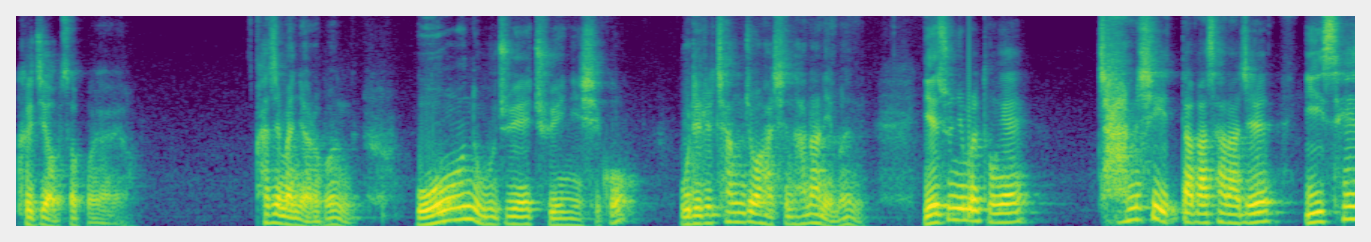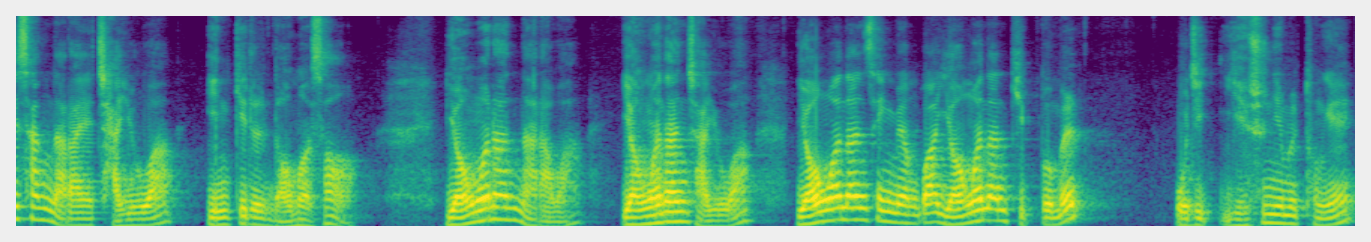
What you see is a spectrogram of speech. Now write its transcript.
그지없어 보여요. 하지만 여러분, 온 우주의 주인이시고 우리를 창조하신 하나님은 예수님을 통해 잠시 있다가 사라질 이 세상 나라의 자유와 인기를 넘어서 영원한 나라와 영원한 자유와 영원한 생명과 영원한 기쁨을 오직 예수님을 통해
